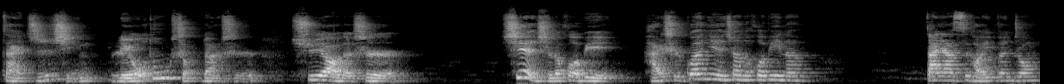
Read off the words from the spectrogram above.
在执行流通手段时，需要的是现实的货币还是观念上的货币呢？大家思考一分钟。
